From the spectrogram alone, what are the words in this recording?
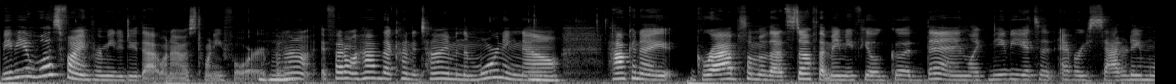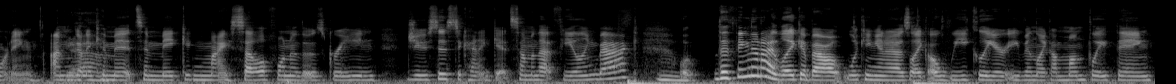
maybe it was fine for me to do that when I was 24. But mm-hmm. I don't, if I don't have that kind of time in the morning now, mm. How can I grab some of that stuff that made me feel good then? Like maybe it's an every Saturday morning. I'm Yeah. going to commit to making myself one of those green juices to kind of get some of that feeling back. Mm. Well, the thing that I like about looking at it as like a weekly or even like a monthly thing,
